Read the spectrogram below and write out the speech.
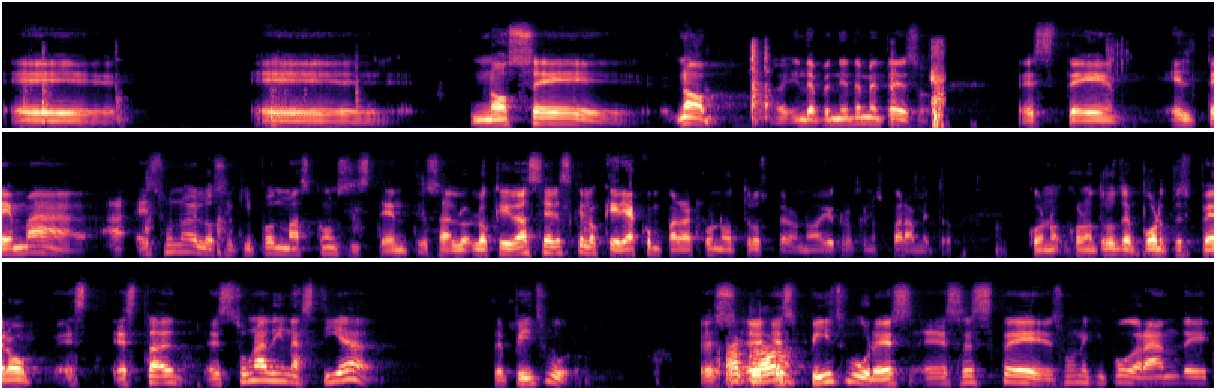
eh, eh, no sé, no, independientemente de eso, este, el tema ah, es uno de los equipos más consistentes. O sea, lo, que iba a hacer es que lo quería comparar con otros, pero no, yo creo que no es parámetro, con, otros deportes. Pero esta es una dinastía de Pittsburgh. Es, ah, Pittsburgh, es, este, es un equipo grande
